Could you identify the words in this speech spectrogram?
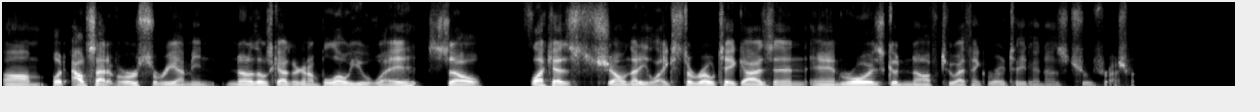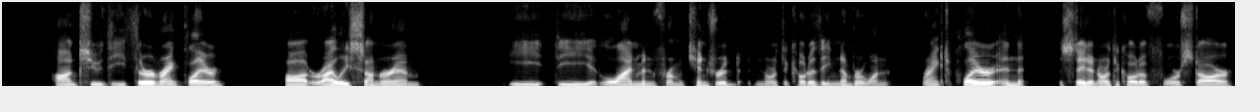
Um, but outside of Ersery, I mean, none of those guys are going to blow you away. So Fleck has shown that he likes to rotate guys in, and Roy is good enough to, I think, rotate in as a true freshman. On to the third ranked player, uh, Riley Sunram, he, the lineman from Kindred, North Dakota, the number one ranked player in the state of North Dakota, four star,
